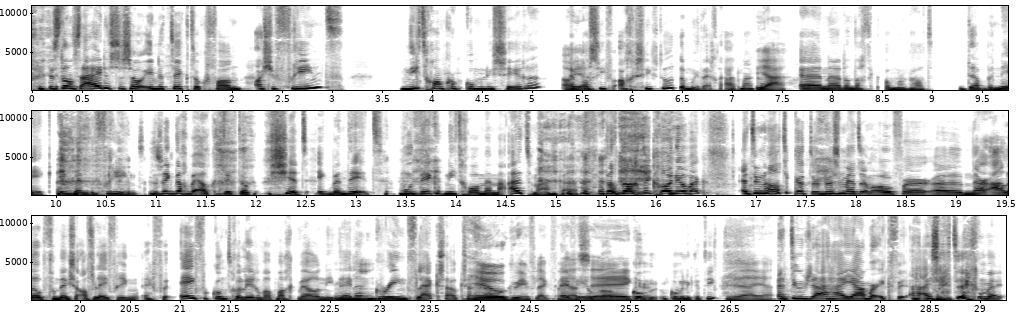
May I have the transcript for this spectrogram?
dus dan zeiden ze zo in de TikTok van, als je vriend niet gewoon kan communiceren Oh en ja. passief-agressief doet, dan moet je het echt uitmaken. Ja. En eh, dan dacht ik, oh my god, dat ben ik. Ik ben de vriend. dus ik dacht bij elke TikTok, shit, ik ben dit. Moet ik het niet gewoon met me uitmaken? dat dacht ik gewoon heel vaak. En toen had ik het er dus met hem over, eh, naar aanloop van deze aflevering, even, even controleren wat mag ik wel en niet delen. Mhm. Green flag zou ik zeggen. Heel green flag van even ja, zeker. com- communicatief. Ja, ja. En toen zei hij, ja, maar ik vind, hij zei tegen mij,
